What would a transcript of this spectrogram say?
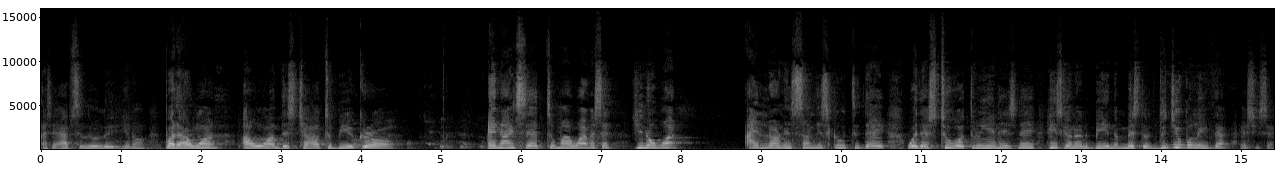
I said, absolutely, you know. But I want, I want this child to be a girl. And I said to my wife, I said, you know what? I learned in Sunday school today where there's two or three in his name, he's going to be in the midst of. Did you believe that? And she said,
